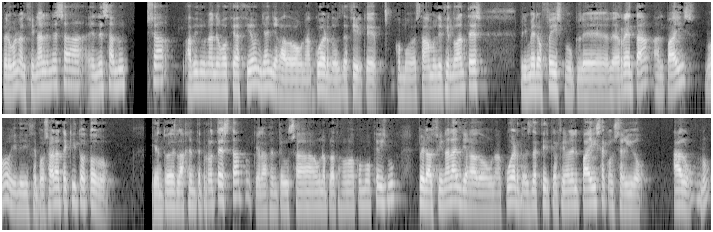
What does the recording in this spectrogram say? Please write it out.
pero bueno, al final en esa, en esa lucha ha habido una negociación y han llegado a un acuerdo. Es decir, que, como estábamos diciendo antes, primero Facebook le, reta al país ¿no? y le dice, pues ahora te quito todo. Y entonces la gente protesta porque la gente usa una plataforma como Facebook, pero al final han llegado a un acuerdo. Es decir, que al final el país ha conseguido algo, ¿no?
